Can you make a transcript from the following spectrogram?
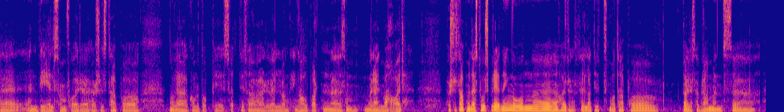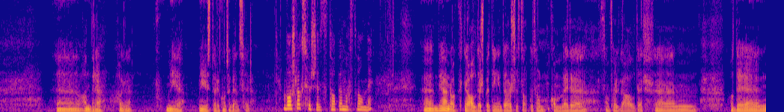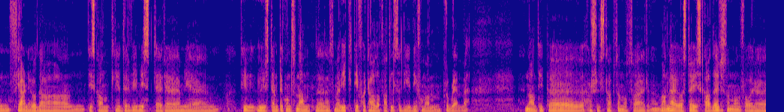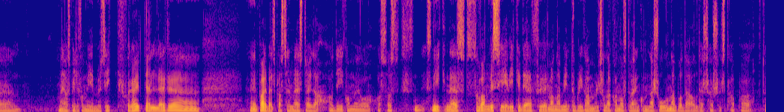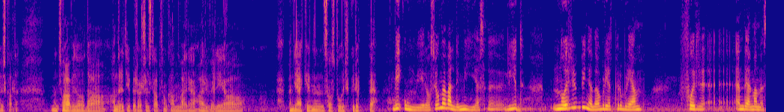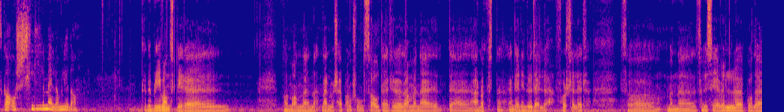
en del som får eh, hørselstap. Og når vi har kommet opp i 70, så er det vel omkring halvparten eh, som må regne med har hørselstap. Men det er stor spredning. Noen uh, har relativt små tap og klarer seg bra, mens andre har mye, mye større konsekvenser. Hva slags hørselstap er mest vanlig? Eh, det er nok det aldersbetingede hørselstapet som kommer eh, som følge av alder. Og det fjerner jo da diskantlyder. Vi mister mye de ustemte konsonantene som er viktige for taleoppfattelse, de, de får man problemer med. En annen type hørselstap som også er vanlig, er jo støyskader, som man får med å spille for mye musikk for høyt, eller Eh, på arbeidsplasser med støy. Da. Og de kommer jo også snikende. Så vanligvis ser vi ikke det før man har begynt å bli gammel, så da kan det ofte være en kombinasjon av både alders, hørselstap og støyskade. Men så har vi jo da andre typer hørselstap som kan være arvelige, men de er ikke en så stor gruppe. Vi omgir oss jo med veldig mye lyd. Når begynner det å bli et problem for en del mennesker å skille mellom lydene? Det blir vanskeligere når man nærmer seg pensjonsalder, da, men det er nok en del individuelle forskjeller. Så, men, så vi ser vel på det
